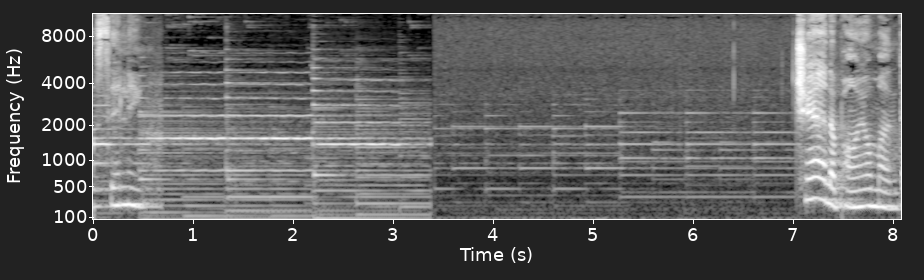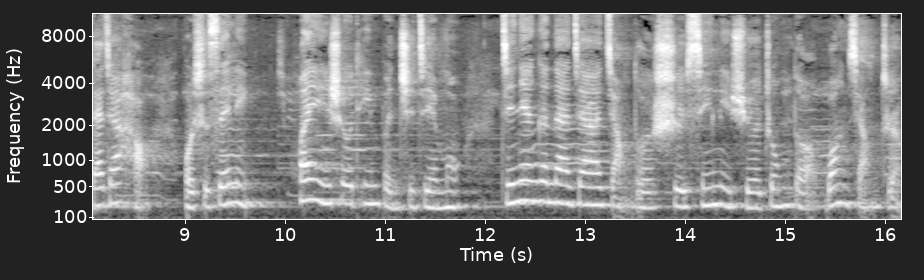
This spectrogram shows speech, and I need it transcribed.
Celine。亲爱的朋友们，大家好，我是 Celine，欢迎收听本期节目。今天跟大家讲的是心理学中的妄想症。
